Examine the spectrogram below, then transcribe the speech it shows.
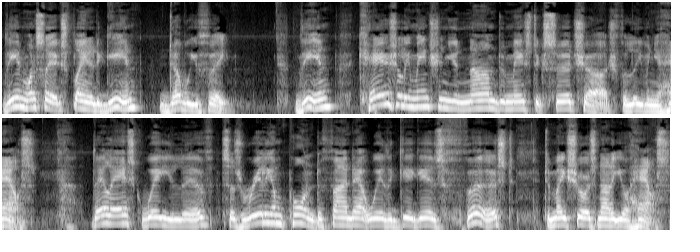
Then, once they explain it again, double your fee. Then, casually mention your non domestic surcharge for leaving your house. They'll ask where you live, so it's really important to find out where the gig is first to make sure it's not at your house.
